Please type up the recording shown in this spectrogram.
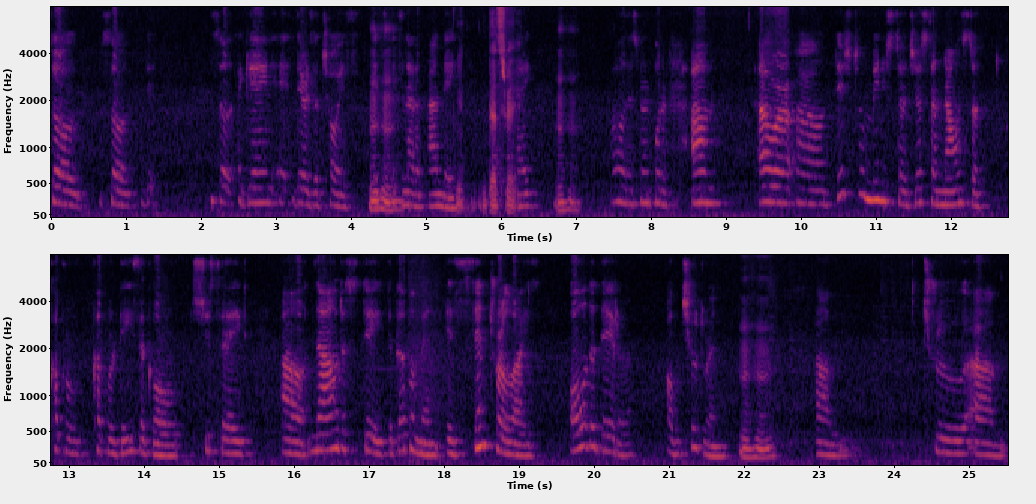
So, so, so again, eh, there's a choice. It's, Mhm. it's not a mandate, Yeah, that's right. right? hmm Oh, that's very important. Um, our uh, digital minister just announced a couple couple days ago. She said, uh, now the state, the government is centralize all the data of children hmm um, through um,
